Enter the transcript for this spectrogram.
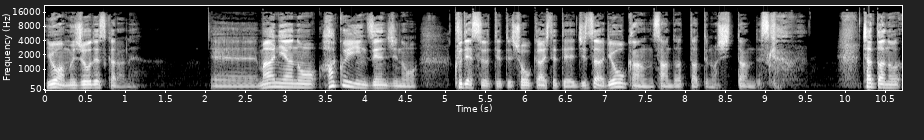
要は無常ですからね。えー、前にあの、白院禅師の句ですって言って紹介してて、実は良寛さんだったっていうのを知ったんですけど ちゃんとあの、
